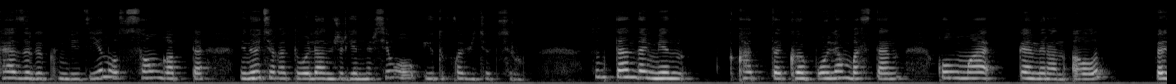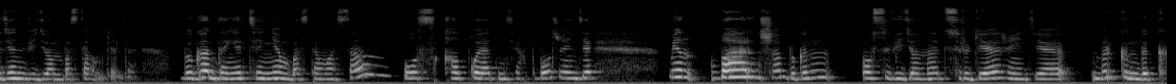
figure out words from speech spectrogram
қазіргі күнге дейін осы соңғы апта мен өте қатты ойланып жүрген нәрсе ол ютубқа видео түсіру. Сондықтан да мен қатты көп ойланбастан қолыма камераны алып бірден видеоны бастағым келді. Бүгін таңертеңнен бастамасам бұл іс қалып қоятын сияқты болды. Және де мен барынша бүгін осы видеоны түсіруге және де бір күндік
